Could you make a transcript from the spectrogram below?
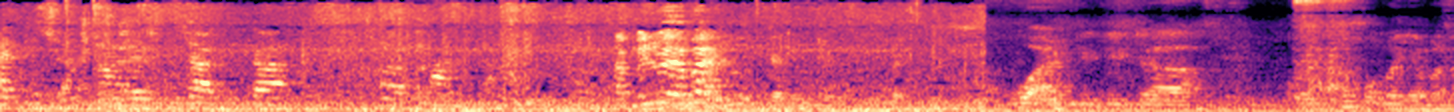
আর চারটা পান্তা কোয়ান্টিটিটা কত সময় বানাবো ওকে ওকে হ্যাঁ,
